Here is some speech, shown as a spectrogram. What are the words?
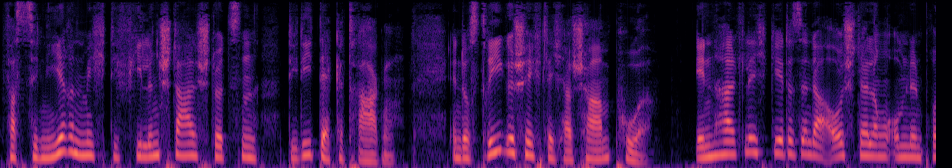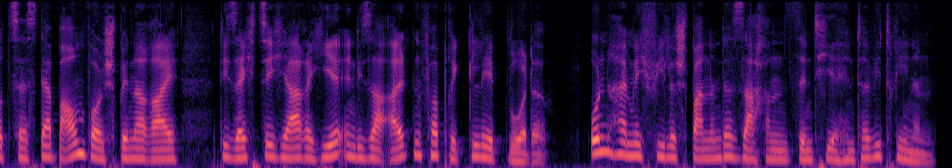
faszinieren mich die vielen Stahlstützen, die die Decke tragen. Industriegeschichtlicher Charme pur. Inhaltlich geht es in der Ausstellung um den Prozess der Baumwollspinnerei, die 60 Jahre hier in dieser alten Fabrik gelebt wurde. Unheimlich viele spannende Sachen sind hier hinter Vitrinen.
